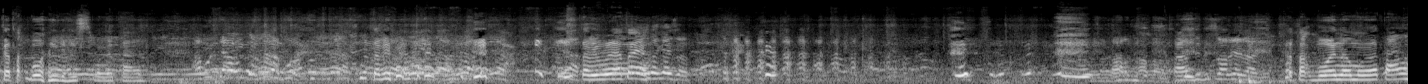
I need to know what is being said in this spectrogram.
Katakbuhan guys, mga tao. Tabi muna tayo. Tabi muna tayo. Parang divisoria lang. Katakbuhan ng mga tao.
